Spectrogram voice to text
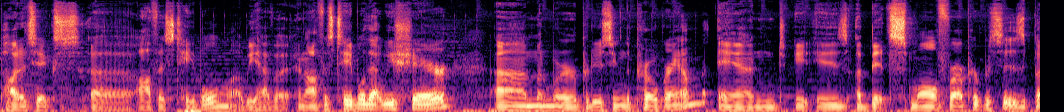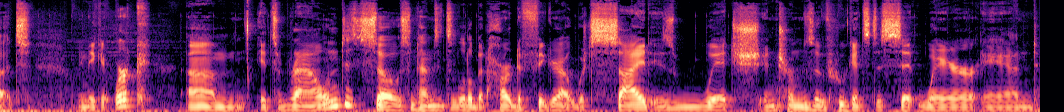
politics uh, office table. Uh, we have a, an office table that we share. Um, when we're producing the program, and it is a bit small for our purposes, but we make it work. Um, it's round, so sometimes it's a little bit hard to figure out which side is which in terms of who gets to sit where and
